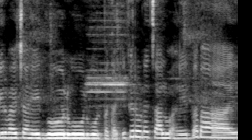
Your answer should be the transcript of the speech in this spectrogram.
फिरवायचे आहेत. गोल गोल गोल पताके फिरवणे चालू आहेत. बाय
